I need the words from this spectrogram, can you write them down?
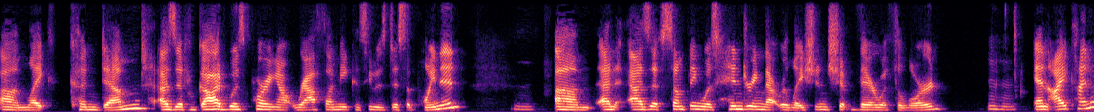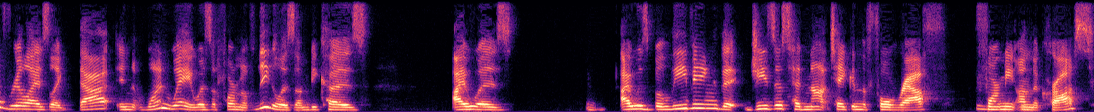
um, like condemned as if God was pouring out wrath on me because he was disappointed. Mm. Um, and as if something was hindering that relationship there with the Lord. Mhm. And I kind of realized like that in one way was a form of legalism because I was I was believing that Jesus had not taken the full wrath for me on the cross.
